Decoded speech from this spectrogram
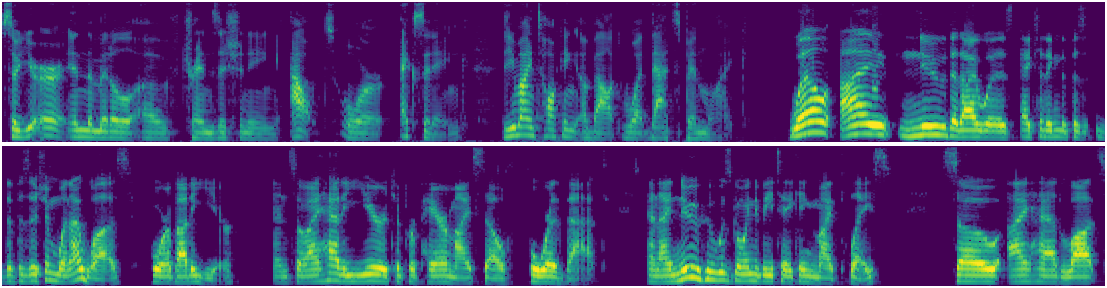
So you're in the middle of transitioning out or exiting. Do you mind talking about what that's been like? Well, I knew that I was exiting the, pos- the position when I was for about a year. And so I had a year to prepare myself for that. And I knew who was going to be taking my place. So I had lots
